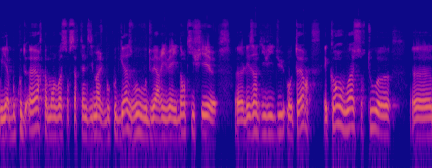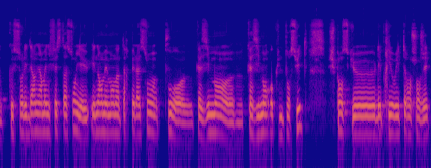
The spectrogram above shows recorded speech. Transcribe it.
où il y a beaucoup de heurts comme on le voit sur certaines images beaucoup de gaz. Vous vous devez arriver à identifier les individus auteurs. Et quand on voit surtout euh, que sur les dernières manifestations, il y a eu énormément d'interpellations pour euh, quasiment, euh, quasiment aucune poursuite. Je pense que les priorités ont changé,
